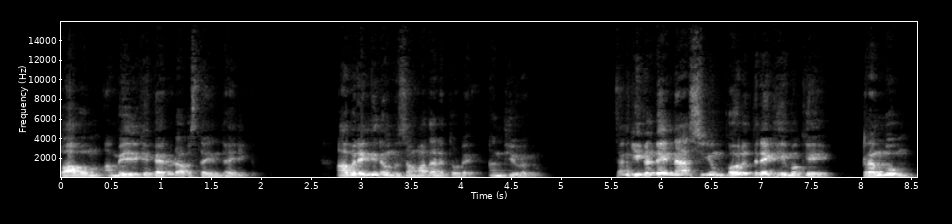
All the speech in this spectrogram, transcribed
പാവം അമേരിക്കക്കാരുടെ അവസ്ഥ എന്തായിരിക്കും? അവരെങ്ങനെ ഒന്ന് സമാധാനത്തോടെ അന്തിയുറങ്ങും? സംഘികളുടെ എൻ ആർ സിയും പൗരത്വരേഖയും ഒക്കെ ട്രംപും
